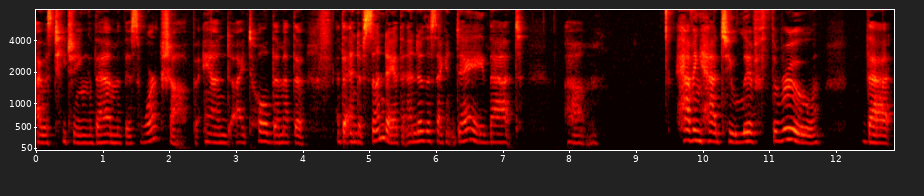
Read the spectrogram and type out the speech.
I was teaching them this workshop, and I told them at the at the end of Sunday, at the end of the second day, that um, having had to live through that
